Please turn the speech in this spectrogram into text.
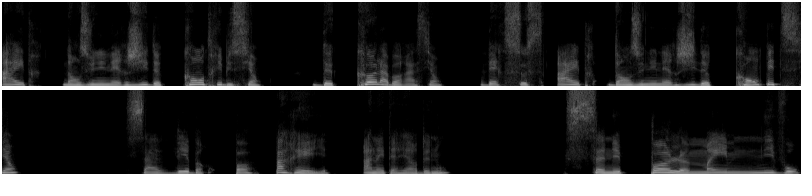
être dans une énergie de contribution, de collaboration versus être dans une énergie de compétition, ça vibre pas pareil à l'intérieur de nous. Pas le même niveau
